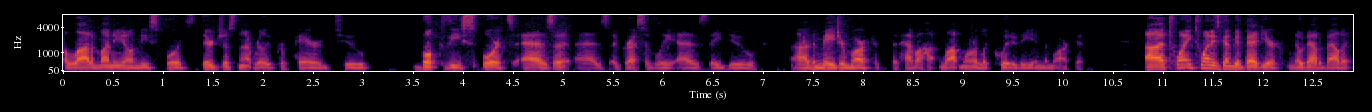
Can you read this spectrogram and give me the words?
a lot of money on these sports. They're just not really prepared to book these sports as, as aggressively as they do uh, the major markets that have a lot more liquidity in the market. Uh, 2020 is going to be a bad year, no doubt about it.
